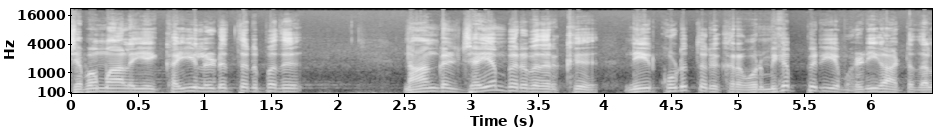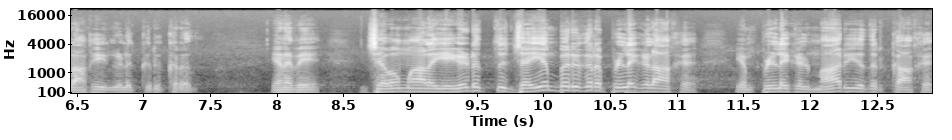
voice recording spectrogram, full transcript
ஜெபமாலையை கையில் எடுத்திருப்பது நாங்கள் ஜெயம் பெறுவதற்கு நீர் கொடுத்திருக்கிற ஒரு மிகப்பெரிய வழிகாட்டுதலாக எங்களுக்கு இருக்கிறது. எனவே ஜெபமாலையை எடுத்து ஜெயம் பெறுகிற பிள்ளைகளாக என் பிள்ளைகள் மாறியதற்காக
